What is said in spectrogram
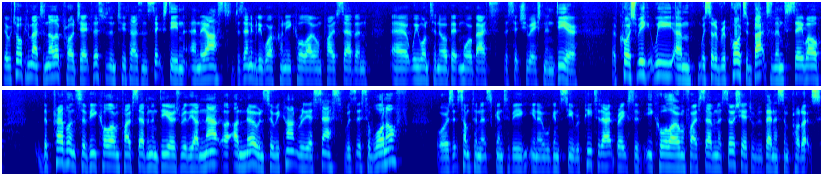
they were talking about another project. This was in 2016, and they asked, does anybody work on E. coli 157? Uh, we want to know a bit more about the situation in deer. Of course, we, we, um, we sort of reported back to them to say, well, the prevalence of E. coli 157 in deer is really uh, unknown, so we can't really assess, was this a one-off? Or is it something that's going to be, you know, we're going to see repeated outbreaks of E. coli 157 associated with venison products?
